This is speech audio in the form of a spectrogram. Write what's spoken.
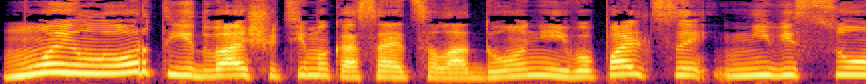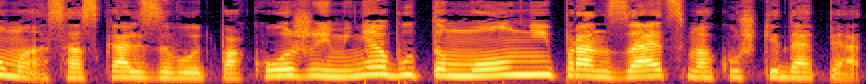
Мой лорд едва ощутимо касается ладони, его пальцы невесомо соскальзывают по коже, и меня будто молнией пронзает с макушки до пят.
